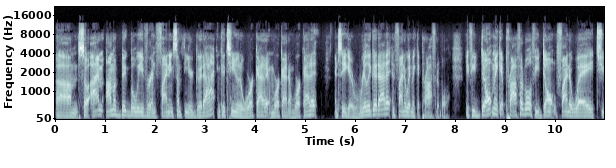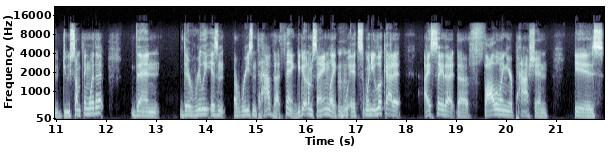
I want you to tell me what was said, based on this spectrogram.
Um, so I'm I'm a big believer in finding something you're good at and continue to work at it and work at it and work at it until you get really good at it and find a way to make it profitable. If you don't make it profitable, if you don't find a way to do something with it, then there really isn't a reason to have that thing. Do you get what I'm saying? Like mm-hmm. it's when you look at it, I say that the following your passion is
